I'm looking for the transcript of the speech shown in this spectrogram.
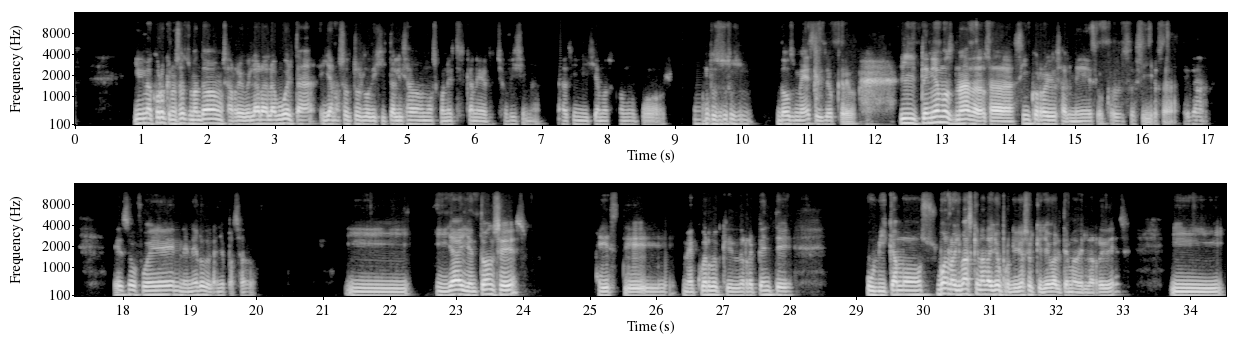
Y me acuerdo que nosotros mandábamos a revelar a la vuelta y ya nosotros lo digitalizábamos con este escáner chafísima. Así iniciamos como por dos meses, yo creo. Y teníamos nada, o sea, cinco rollos al mes o cosas así, o sea, eso fue en enero del año pasado. Y, y ya, y entonces, este, me acuerdo que de repente ubicamos, bueno, y más que nada yo, porque yo soy el que lleva el tema de las redes, y,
